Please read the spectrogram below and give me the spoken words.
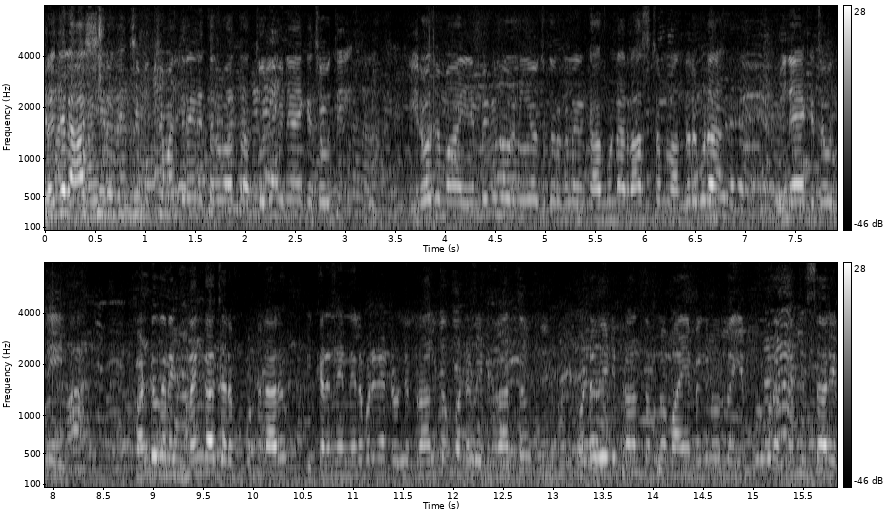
ప్రజలు ఆశీర్వదించి ముఖ్యమంత్రి అయిన తర్వాత తొలి వినాయక చవితి. ఈరోజు మా ఎంబికనూరు నియోజకవర్గంలో కాకుండా రాష్ట్రంలో అందరూ కూడా వినాయక చవితి పండుగను ఘనంగా జరుపుకుంటున్నారు. ఇక్కడ నేను నిలబడినటువంటి ప్రాంతం కొండవీటి ప్రాంతం. కొండవీటి ప్రాంతంలో మా ఎమ్మిగనూరులో ఎప్పుడు కూడా ప్రతిసారి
